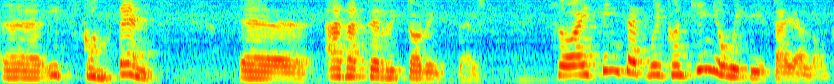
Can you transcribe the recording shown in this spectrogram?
its contents as a territory itself. So I think that we continue with this dialogue.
